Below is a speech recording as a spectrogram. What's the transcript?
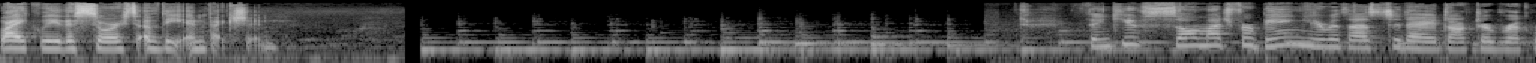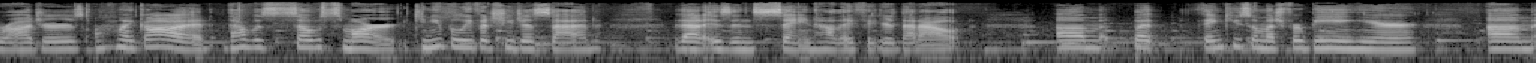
likely the source of the infection. Thank you so much for being here with us today, Dr. Brooke Rogers. Oh my god, that was so smart. Can you believe what she just said? That is insane how they figured that out. Um, but thank you so much for being here. Um,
